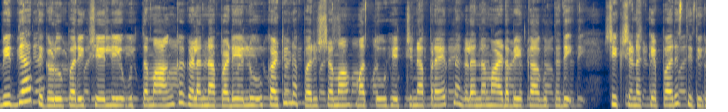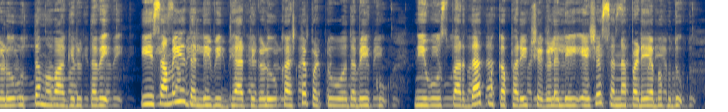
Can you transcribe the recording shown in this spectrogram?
ವಿದ್ಯಾರ್ಥಿಗಳು ಪರೀಕ್ಷೆಯಲ್ಲಿ ಉತ್ತಮ ಅಂಕಗಳನ್ನು ಪಡೆಯಲು ಕಠಿಣ ಪರಿಶ್ರಮ ಮತ್ತು ಹೆಚ್ಚಿನ ಪ್ರಯತ್ನಗಳನ್ನು ಮಾಡಬೇಕಾಗುತ್ತದೆ. ಶಿಕ್ಷಣಕ್ಕೆ ಪರಿಸ್ಥಿತಿಗಳು ಉತ್ತಮವಾಗಿರುತ್ತವೆ. ಈ ಸಮಯದಲ್ಲಿ ವಿದ್ಯಾರ್ಥಿಗಳು ಕಷ್ಟಪಟ್ಟು ಓದಬೇಕು. ನೀವು ಸ್ಪರ್ಧಾತ್ಮಕ ಪರೀಕ್ಷೆಗಳಲ್ಲಿ ಯಶಸ್ಸನ್ನು ಪಡೆಯಬಹುದು.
